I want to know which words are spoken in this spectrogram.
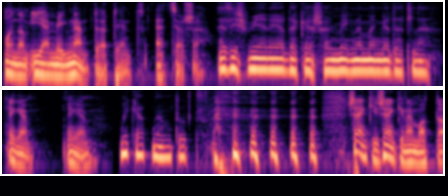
mondom, ilyen még nem történt egyszer se. Ez is milyen érdekes, hogy még nem engedett le. Igen, igen. Miket nem tudsz? senki, senki nem adta,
